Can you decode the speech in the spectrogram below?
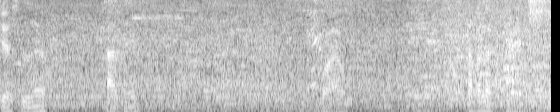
Just look at this. Wow. Have a look through.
